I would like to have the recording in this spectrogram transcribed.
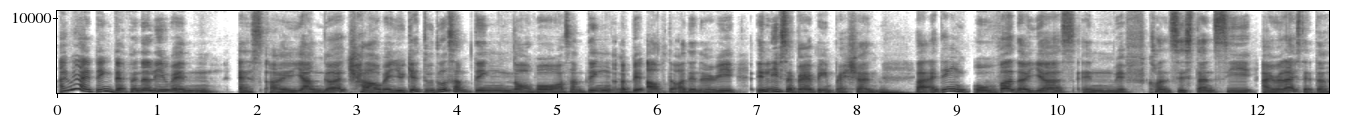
I mean, I think definitely when, as a younger child, when you get to do something novel or something a bit out of the ordinary, it leaves a very big impression. Mm. But I think over the years and with consistency, I realized that the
